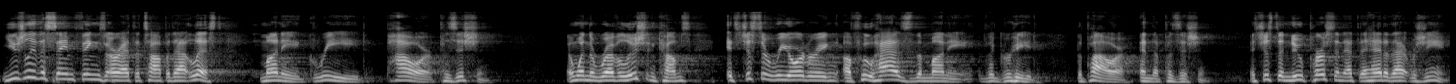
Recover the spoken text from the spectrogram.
Usually the same things are at the top of that list money, greed, power, position. And when the revolution comes, it's just a reordering of who has the money, the greed, the power, and the position. It's just a new person at the head of that regime.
